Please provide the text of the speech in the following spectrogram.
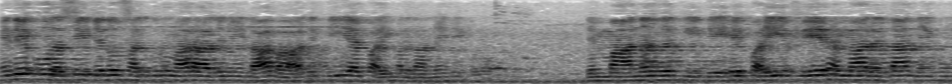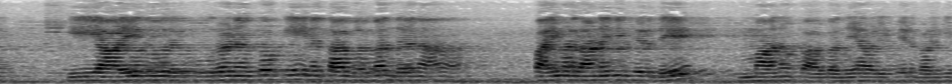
ਕਹਿੰਦੇ ਉਹ ਰੱਸੀ ਜਦੋਂ ਸਤਿਗੁਰੂ ਮਹਾਰਾਜ ਨੇ ਲਾਭਾ ਦਿੱਤੀ ਹੈ ਭਾਈ ਮਰਦਾਨੇ ਦੇ ਕੋਲੋਂ। ਤੇ ਮਾਨਵ ਕੀ ਦੇਹ ਭਾਈ, ਫੇਰ ਮਰਦਾਨੇ ਹੂੰ। ਕੀ ਆਏ ਗੁਰ ਪੂਰਨ ਕੋ ਕੀਨ ਤਬ ਬੰਦਨਾ ਭਾਈ ਮਰਦਾਨੇ ਦੀ ਫਿਰ ਦੇ ਮਾਨਵ ਭਾਵ ਬੰਦਿਆਂ ਵਾਲੀ ਫਿਰ ਬਣ ਗਈ।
